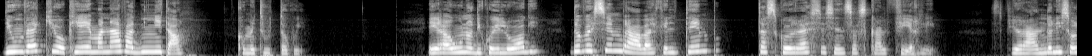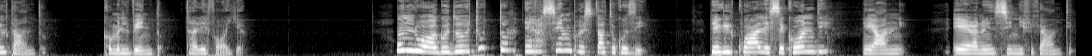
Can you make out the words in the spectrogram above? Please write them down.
Di un vecchio che emanava dignità, come tutto qui. Era uno di quei luoghi dove sembrava che il tempo trascorresse senza scalfirli, sfiorandoli soltanto, come il vento tra le foglie un luogo dove tutto era sempre stato così, per il quale secondi e anni erano insignificanti.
